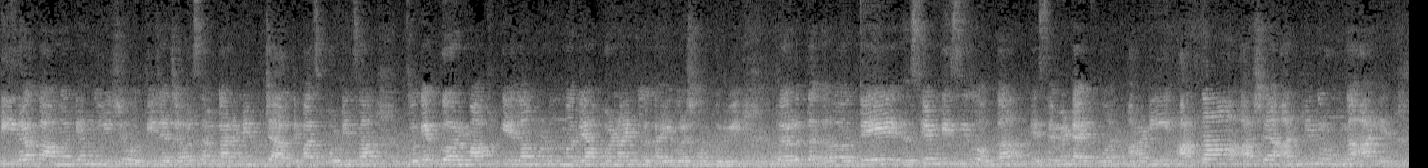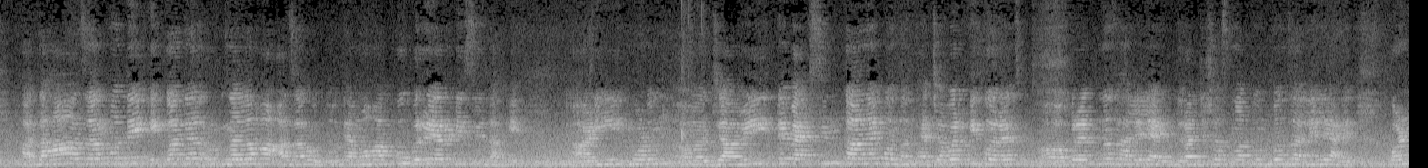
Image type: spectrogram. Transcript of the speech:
टीरा कामत या मुलीची होती ज्याच्यावर सरकारने चार ते पाच कोटीचा जो काही कर माफ केला म्हणून मध्ये आपण ऐकलं काही वर्षांपूर्वी. तर होता S M A type one आणि आता अशा आणखीन रुग्ण आहेत. हा दहा हजारमध्ये एखाद्या रुग्णाला हा आजार होतो. त्यामुळे हा खूप रेअर डिसीज आहे. आणि म्हणून ज्यावेळी ते वॅक्सिन का नाही बनत ह्याच्यावरती बऱ्याच प्रयत्न झालेले आहेत. राज्य शासनातून पण झालेले आहेत. पण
